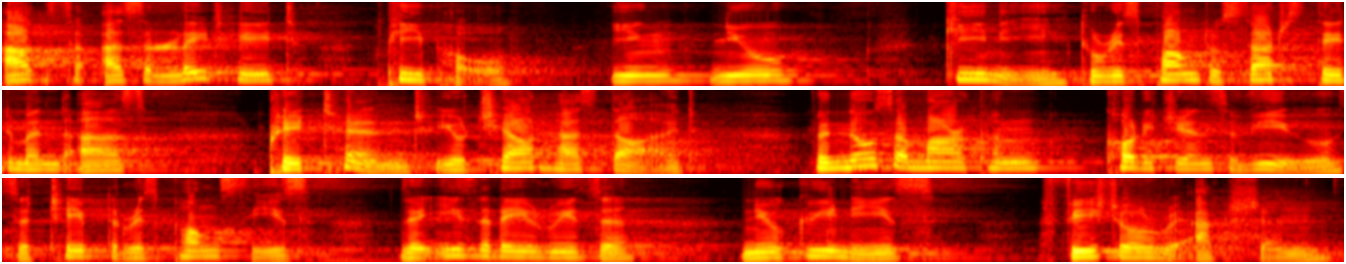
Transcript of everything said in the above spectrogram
act asked isolated people in New Guinea to respond to such statements as pretend your child has died. The North American collegians view the taped responses, they easily read the New Guinea's facial reaction.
